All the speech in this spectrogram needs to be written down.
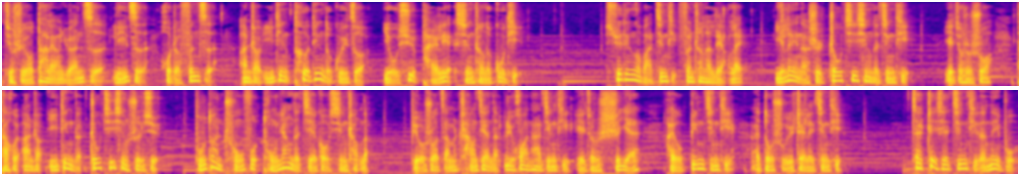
就是由大量原子、离子或者分子按照一定特定的规则有序排列形成的固体。薛定谔把晶体分成了两类。一类呢是周期性的晶体，也就是说，它会按照一定的周期性顺序，不断重复同样的结构形成的。比如说咱们常见的氯化钠晶体，也就是食盐，还有冰晶体，哎，都属于这类晶体。在这些晶体的内部，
